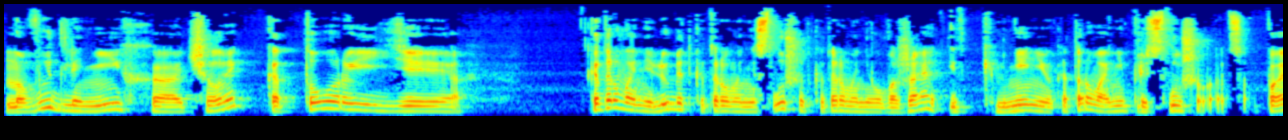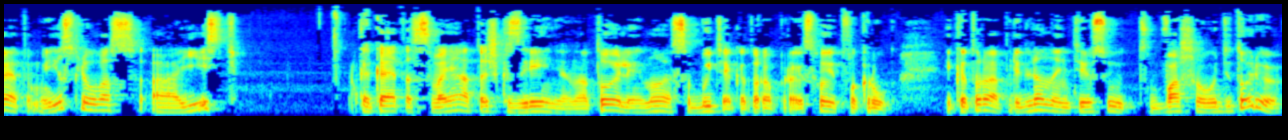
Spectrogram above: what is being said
но вы для них человек, который которого они любят, которого они слушают, которого они уважают и к мнению которого они прислушиваются. Поэтому, если у вас а, есть какая-то своя точка зрения на то или иное событие, которое происходит вокруг, и которое определенно интересует вашу аудиторию,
